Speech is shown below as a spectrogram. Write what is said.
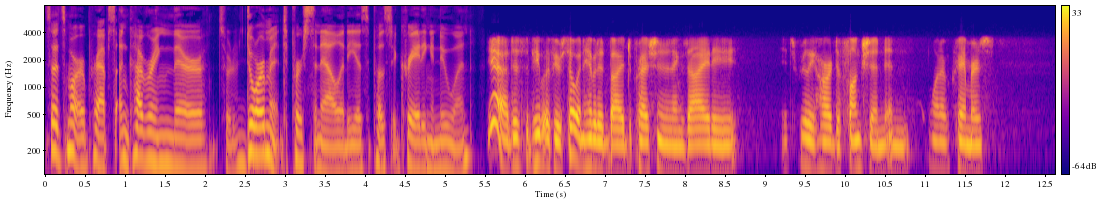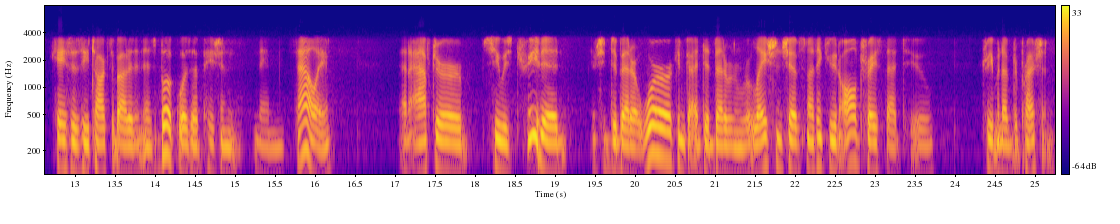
So it's more perhaps uncovering their sort of dormant personality as opposed to creating a new one. Yeah, just the people, if you're so inhibited by depression and anxiety, it's really hard to function. And one of Kramer's cases, he talks about it in his book, was a patient named Sally and after she was treated, she did better at work and did better in relationships. And I think you can all trace that to treatment of depression.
